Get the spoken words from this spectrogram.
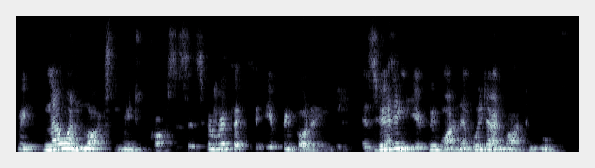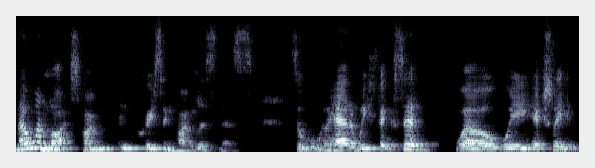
I mean, no one likes the rental crisis. It's horrific for everybody. It's hurting yeah. everyone, and we don't like people. No one likes home increasing homelessness. So how do we fix it? Well, we actually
